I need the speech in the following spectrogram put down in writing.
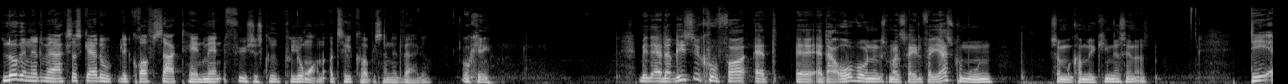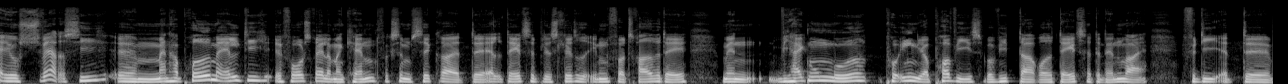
lukket netværk, så skal du lidt groft sagt have en mand fysisk ud på jorden og tilkoble sig netværket. Okay. Men er der risiko for, at, øh, at der er overvågningsmateriale fra jeres kommune, som er kommet i Kinas hænder? Det er jo svært at sige. Øhm, man har prøvet med alle de øh, forholdsregler, man kan. For eksempel sikre, at øh, alt data bliver slettet inden for 30 dage. Men vi har ikke nogen måde på egentlig at påvise, hvorvidt der er røget data den anden vej. Fordi at øh,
